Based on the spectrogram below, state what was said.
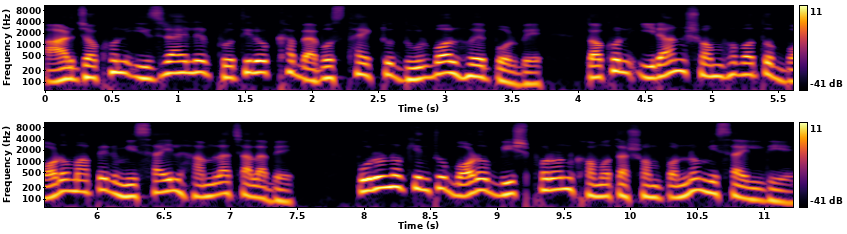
আর যখন ইসরায়েলের প্রতিরক্ষা ব্যবস্থা একটু দুর্বল হয়ে পড়বে, তখন ইরান সম্ভবত বড় মাপের মিসাইল হামলা চালাবে। পুরনো কিন্তু বড় বিস্ফোরণ ক্ষমতা সম্পন্ন মিসাইল দিয়ে।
